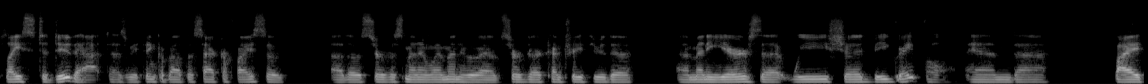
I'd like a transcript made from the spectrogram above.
place to do that as we think about the sacrifice of uh, those servicemen and women who have served our country through the uh, many years that we should be grateful. And uh, by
